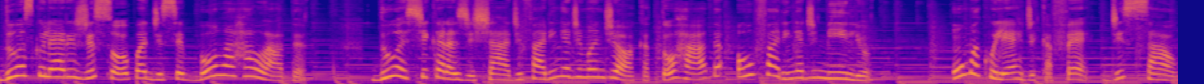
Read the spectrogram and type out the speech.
duas colheres de sopa de cebola ralada, duas xícaras de chá de farinha de mandioca torrada ou farinha de milho, uma colher de café de sal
